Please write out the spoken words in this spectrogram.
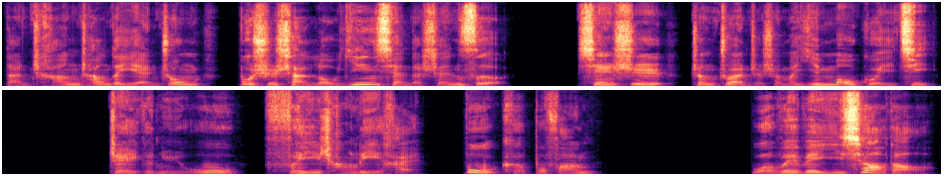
但长长的眼中不时闪露阴险的神色，显示正转着什么阴谋诡计。这个女巫非常厉害，不可不防。我微微一笑，道：“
